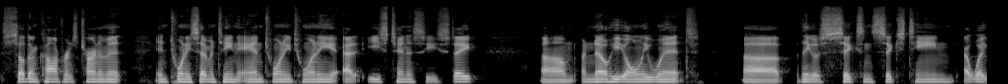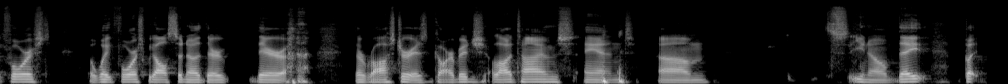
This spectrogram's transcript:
Southern Conference tournament in 2017 and 2020 at East Tennessee State. Um, I know he only went, uh, I think it was six and 16 at Wake Forest, but Wake Forest, we also know their their their roster is garbage a lot of times, and um, you know they. But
